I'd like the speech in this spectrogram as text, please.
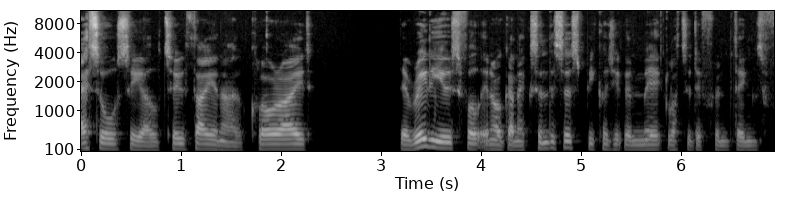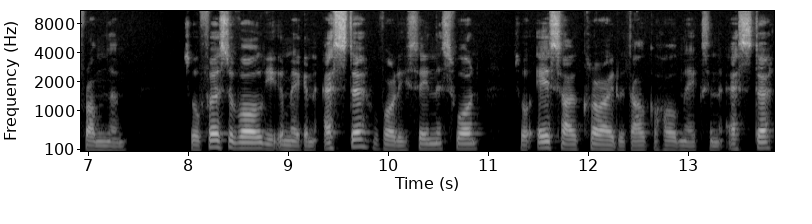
SOCl2 thionyl chloride. They're really useful in organic synthesis because you can make lots of different things from them. So first of all you can make an ester, we've already seen this one. So acyl chloride with alcohol makes an ester.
